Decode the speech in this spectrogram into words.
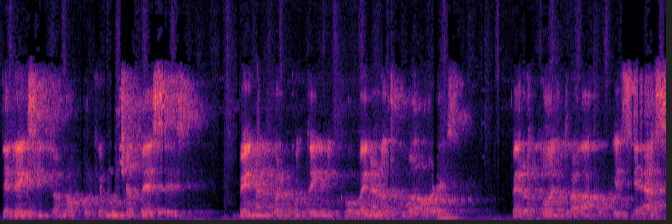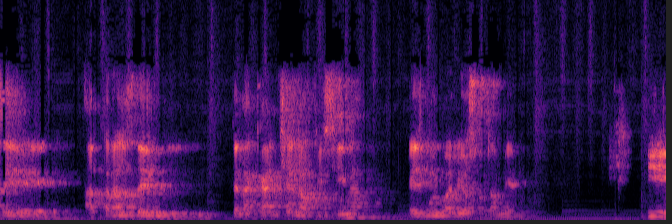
del éxito, ¿no? porque muchas veces ven al cuerpo técnico, ven a los jugadores pero todo el trabajo que se hace atrás del, de la cancha en la oficina es muy valioso también. y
